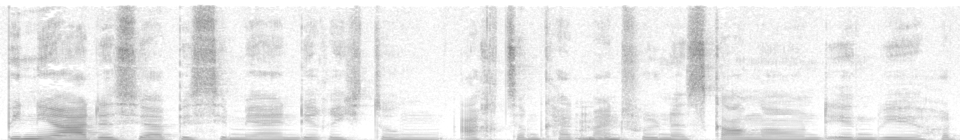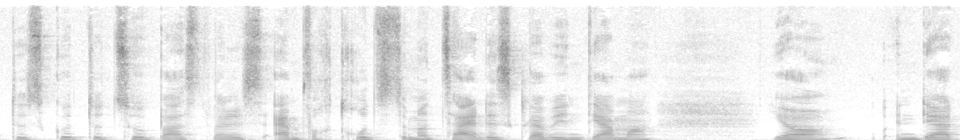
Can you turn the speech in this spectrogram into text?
bin ich auch das Jahr ein bisschen mehr in die Richtung Achtsamkeit, Mindfulness gegangen und irgendwie hat das gut dazu passt, weil es einfach trotzdem eine Zeit ist, glaube ich, in der man ja, in der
